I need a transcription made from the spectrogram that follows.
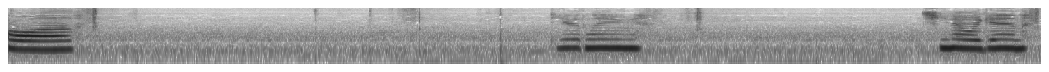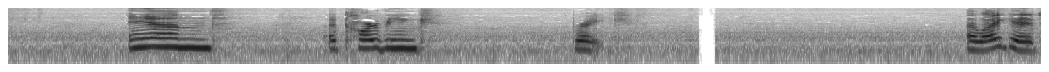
Aw. Deerling. Chino again. And a carbink break. I like it.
